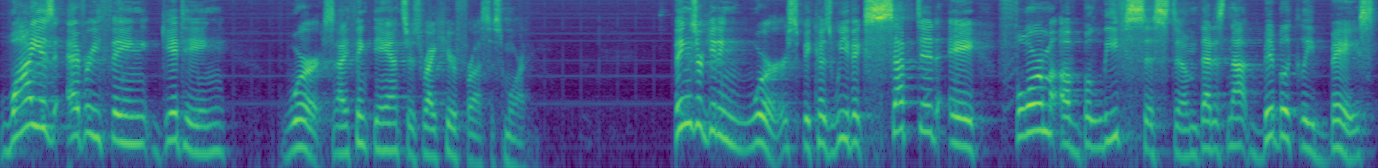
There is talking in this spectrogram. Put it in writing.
Why is everything getting worse? And I think the answer is right here for us this morning. Things are getting worse because we've accepted a form of belief system that is not biblically based,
